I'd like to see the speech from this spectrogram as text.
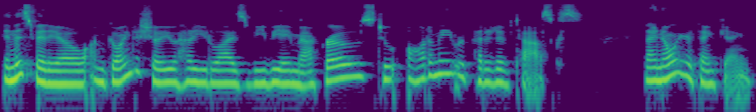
In this video, I'm going to show you how to utilize VBA macros to automate repetitive tasks. And I know what you're thinking.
